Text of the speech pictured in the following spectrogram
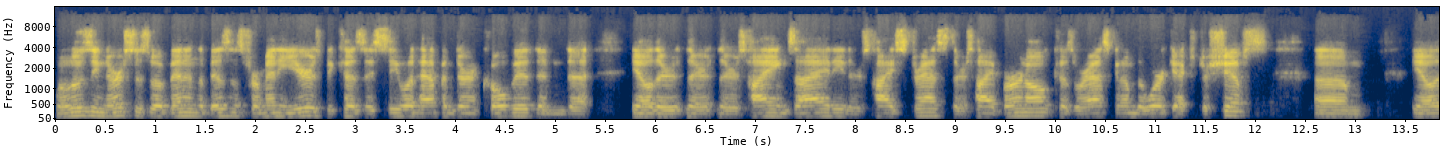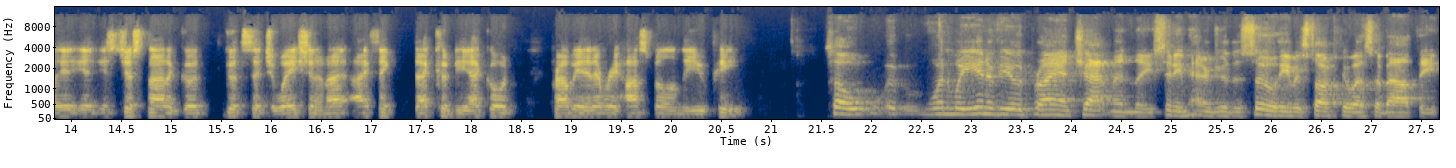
we're losing nurses who have been in the business for many years because they see what happened during COVID, and uh, you know there there there's high anxiety, there's high stress, there's high burnout because we're asking them to work extra shifts. Um, you know, it, it's just not a good good situation, and I, I think that could be echoed probably at every hospital in the UP. So when we interviewed Brian Chapman, the city manager of the Soo, he was talking to us about the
